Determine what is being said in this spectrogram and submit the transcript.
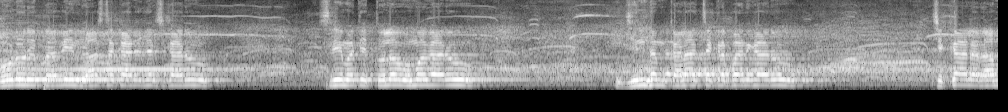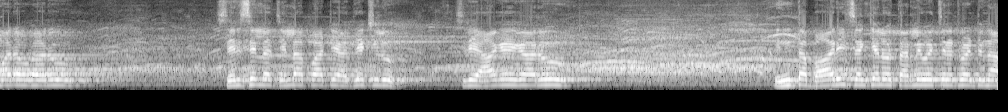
గూడూరి ప్రవీణ్ రాష్ట్ర కార్యదర్శి గారు శ్రీమతి తుల ఉమ గారు జిందం కళా చక్రపాణి గారు చిక్కాల రామారావు గారు సిరిసిల్ల జిల్లా పార్టీ అధ్యక్షులు శ్రీ ఆగయ్య గారు. ఇంత భారీ సంఖ్యలో తరలివచ్చినటువంటి నా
